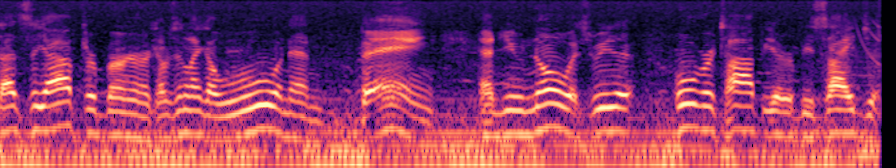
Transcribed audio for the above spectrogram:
that's the afterburner. It comes in like a woo, and then bang, and you know it's really over top you or beside you.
